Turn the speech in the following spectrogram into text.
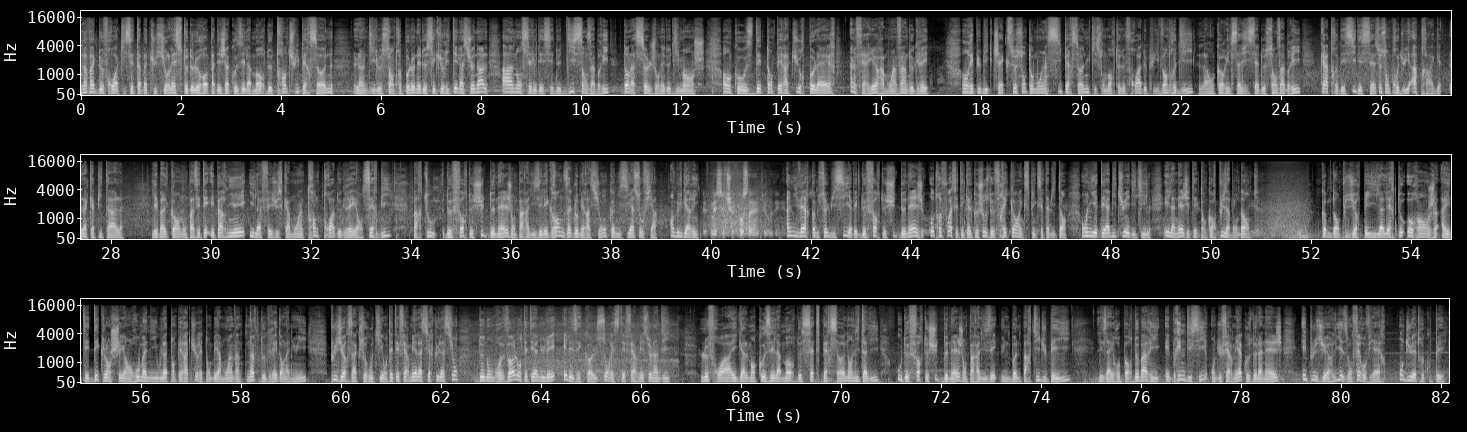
La vague de froid qui s'est abattue sur l'est de l'Europe a déjà causé la mort de 38 personnes. Lundi, le Centre polonais de sécurité nationale a annoncé le décès de 10 sans-abri dans la seule journée de dimanche, en cause des températures polaires inférieures à moins 20 degrés. En République tchèque, ce sont au moins 6 personnes qui sont mortes de froid depuis vendredi. Là encore, il s'agissait de sans-abri. Quatre des six décès se sont produits à Prague, la capitale. Les Balkans n'ont pas été épargnés. Il a fait jusqu'à moins 33 degrés en Serbie. Partout, de fortes chutes de neige ont paralysé les grandes agglomérations, comme ici à Sofia, en Bulgarie. Un hiver comme celui-ci, avec de fortes chutes de neige, autrefois c'était quelque chose de fréquent, explique cet habitant. On y était habitué, dit-il, et la neige était encore plus abondante. Comme dans plusieurs pays, l'alerte orange a été déclenchée en Roumanie où la température est tombée à moins 29 degrés dans la nuit. Plusieurs axes routiers ont été fermés à la circulation, de nombreux vols ont été annulés et les écoles sont restées fermées ce lundi. Le froid a également causé la mort de sept personnes en Italie où de fortes chutes de neige ont paralysé une bonne partie du pays. Les aéroports de Bari et Brindisi ont dû fermer à cause de la neige et plusieurs liaisons ferroviaires ont dû être coupés.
